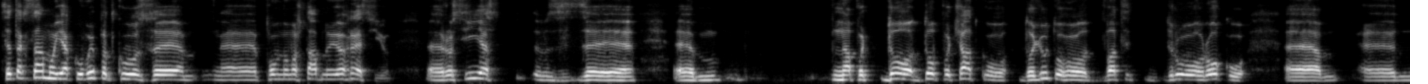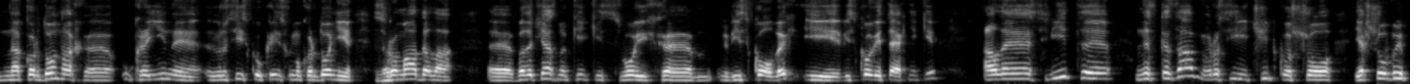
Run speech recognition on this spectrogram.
Це так само, як у випадку з е, повномасштабною агресією. Е, Росія з, е, на до, до початку до лютого 22-го року е, е, на кордонах е, України, російсько-українському кордоні згромадила е, величезну кількість своїх е, військових і військової техніки, але світ не сказав Росії чітко, що якщо ви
